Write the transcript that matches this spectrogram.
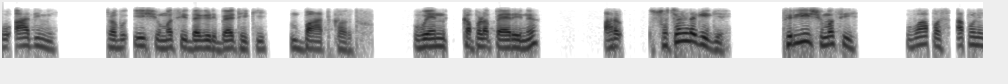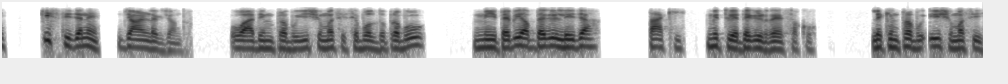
वो आदमी प्रभु यीशु मसीह दगड़ी बैठी की बात कर दो वे कपड़ा पहरी न और सोचने लगी गे, फिर यीशु मसीह वापस अपनी किस्ती जने जान लग जाऊँ वो आदमी प्रभु यीशु मसीह से बोल दो प्रभु, मी तभी अब दगड़ ले जा ताकि मैं तुए दगड़ रह सकूँ। लेकिन प्रभु यीशु मसीह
